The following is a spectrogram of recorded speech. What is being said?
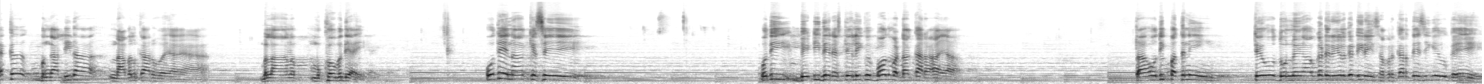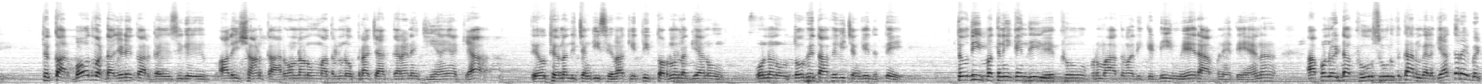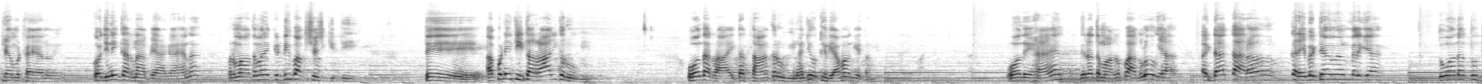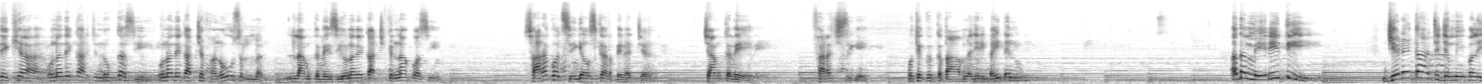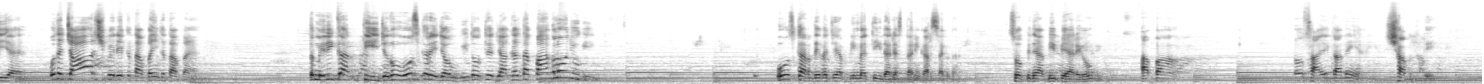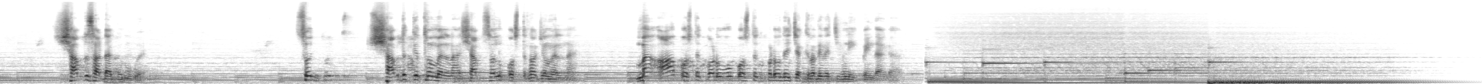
ਇੱਕ ਬੰਗਾਲੀ ਦਾ ਨਾਵਲਕਾਰ ਹੋਇਆ ਆ, ਮਲਾਨ ਮੁਖੋ ਵਧਾਈ ਉਹਦੇ ਨਾਲ ਕਿਸੇ ਉਹਦੀ ਬੇਟੀ ਦੇ ਰਿਸ਼ਤੇ ਲਈ ਕੋਈ ਬਹੁਤ ਵੱਡਾ ਘਰ ਆਇਆ। ਤਾਂ ਉਹਦੀ ਪਤਨੀ ਤੇ ਉਹ ਦੋਨੇ ਆਪਗੜ ਰੇਲ ਗੱਡੀ ਰਾਹੀਂ ਸਫ਼ਰ ਕਰਦੇ ਸੀਗੇ, ਉਹ ਗਏ ਤੇ ਘਰ ਬਹੁਤ ਵੱਡਾ ਜਿਹੜੇ ਘਰ ਗਏ ਸੀਗੇ ਆਲੀਸ਼ਾਨ ਘਰ, ਉਹਨਾਂ ਨੂੰ ਮਤਲਬ ਨੌਕਰਾਂ ਚਾਕਰਾਂ ਨੇ ਜੀ ਆਇਆਂ ਕਿਹਾ ਤੇ ਉੱਥੇ ਉਹਨਾਂ ਦੀ ਚੰਗੀ ਸੇਵਾ ਕੀਤੀ, ਤੁਰਨ ਲੱਗਿਆਂ ਨੂੰ ਉਹਨਾਂ ਨੂੰ ਤੋਹਫੇ ਤਾਫੇ ਵੀ ਚੰਗੇ ਦਿੱਤੇ। ਤੇ ਉਹਦੀ ਪਤਨੀ ਕਹਿੰਦੀ, ਵੇਖੋ ਪ੍ਰਮਾਤਮਾ ਦੀ ਕਿੱਡੀ ਮਿਹਰ ਆ ਆਪਣੇ ਤੇ, ਹੈ ਨਾ? ਆਪਾਂ ਨੂੰ ਐਡਾ ਖੂਬਸੂਰਤ ਘਰ ਮਿਲ ਗਿਆ, ਘਰੇ ਬੈਠਿਆਂ ਮਠਾਇਆਂ ਨੂੰ ਵੀ। ਕੁਝ ਨਹੀਂ ਕਰਨਾ ਪਿਆਗਾ, ਹੈ ਨਾ? ਪ੍ਰਮਾਤਮਾ ਨੇ ਕਿੱਡੀ ਬਖਸ਼ਿਸ਼ ਕੀਤੀ। ਤੇ ਆਪਣੀ ਧੀ ਤਾਂ ਰਾਜ ਕਰੂਗੀ। ਉਹਦਾ ਰਾਜ ਤਾਂ ਤਾਂ ਕਰੂਗੀ ਨਾ, ਜੇ ਉੱਥੇ ਵਿਆਹਾਂਗੇ ਤਾਂ। ਉਹਦੇ ਹੈ? ਤੇਰਾ ਦਿਮਾਗ ਪਾਗਲ ਹੋ ਗਿਆ। ਐਡਾ ਘਰ ਘਰੇ ਬੈਠਿਆਂ ਮਿਲ ਗਿਆ। ਤੂੰ ਦਾ ਤੂੰ ਦੇਖਿਆ, ਉਹਨਾਂ ਦੇ ਘਰ ਚ ਨੁੱਕਰ ਸੀ, ਉਹਨਾਂ ਦੇ ਘਰ ਚ ਫਨੂਸ ਲਮਕਦੇ ਸੀ, ਉਹਨਾਂ ਦੇ ਘਰ ਚ ਕਿੰਨਾ ਕੁਝ ਸੀ? ਸਾਰਾ ਕੁਝ ਸੀਗਾ ਉਸ ਘਰ ਦੇ ਵਿੱਚ। ਚਮਕਦੇ, ਫਰਸ਼ ਸੀਗੇ। ਉੱਥੇ ਕੋਈ ਕਿਤਾਬ ਨਜ਼ਰੀ ਪਈ ਤੈਨੂੰ? ਅਦਾ ਮੇਰੀ ਧੀ, ਜਿਹੜੇ ਘਰ ਚ ਜੰਮੀ ਪਲੀ ਐ, ਉਹਦੇ ਚਾਰ ਛਪੇਰੇ ਕਿਤਾਬਾਂ ਹੀ ਕਿਤਾਬਾਂ ਐ। ਤਾਂ ਮੇਰੀ ਘਰ ਧੀ ਜਦੋਂ ਉਸ ਘਰੇ ਜਾਊਗੀ, ਤਾਂ ਉੱਥੇ ਜਾ ਕੇ ਤਾਂ ਪਾਗਲ ਹੋ ਜੂਗੀ। ਉਸ ਘਰ ਦੇ ਵਿੱਚ ਆਪਣੀ ਮੈਂ ਧੀ ਦਾ ਰਿਸ਼ਤਾ ਨਹੀਂ ਕਰ ਸਕਦਾ। ਸੋ ਪੰਜਾਬੀ ਪਿਆਰਿਓ, ਆਪਾਂ ਉਹ ਸਾਏ ਕਾਦੇ ਆ? ਸ਼ਬਦ ਦੇ। ਸ਼ਬਦ ਸਾਡਾ ਗੁਰੂ ਹੈ। ਸੋ ਸ਼ਬਦ ਕਿੱਥੋਂ ਮਿਲਣਾ? ਸ਼ਬਦ ਸਾਨੂੰ ਪੁਸਤਕਾਂ ਚੋਂ ਮਿਲਣਾ ਹੈ। ਮੈਂ ਆਹ ਪੁਸਤਕ ਪੜੋ ਉਹ ਪੁਸਤਕ ਪੜੋ ਦੇ ਚੱਕਰ ਦੇ ਵਿੱਚ ਵੀ ਨਹੀਂ ਪੈਂਦਾਗਾ।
